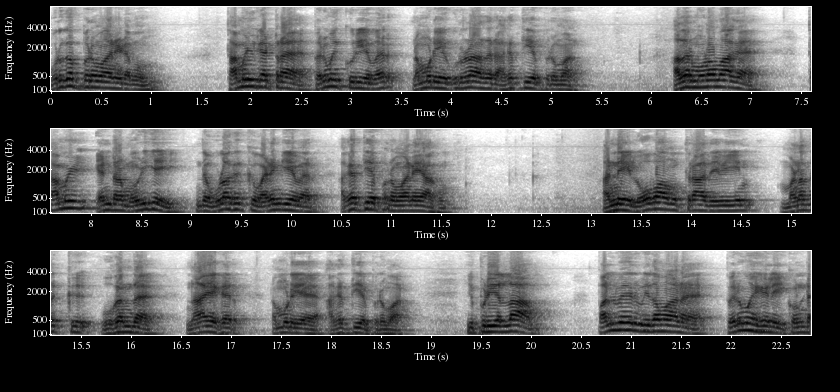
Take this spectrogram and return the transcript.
முருகப்பெருமானிடமும் தமிழ் கற்ற பெருமைக்குரியவர் நம்முடைய குருநாதர் அகத்திய பெருமான். அதன் மூலமாக தமிழ் என்ற மொழியை இந்த உலகுக்கு வழங்கியவர் அகத்திய பெருமானே ஆகும். அன்னை லோபாமுத்ரா தேவியின் மனதுக்கு உகந்த நாயகர் நம்முடைய அகத்திய பெருமான். இப்படியெல்லாம் பல்வேறு விதமான பெருமைகளை கொண்ட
